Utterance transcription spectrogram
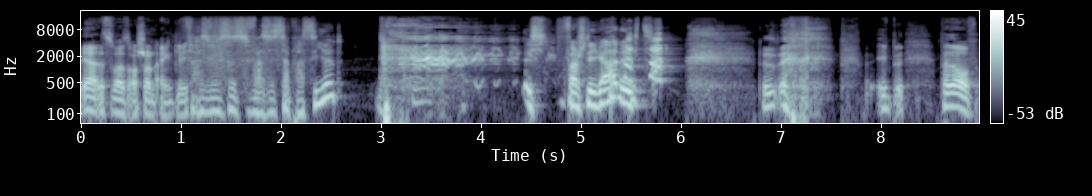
Ja, das war es auch schon eigentlich. Was, was, ist, was ist da passiert? Ich verstehe gar nichts. Das, ich, pass auf.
